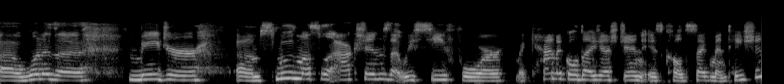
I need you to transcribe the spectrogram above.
Uh, one of the major um, smooth muscle actions that we see for mechanical digestion is called segmentation.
